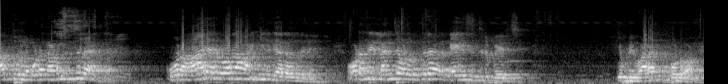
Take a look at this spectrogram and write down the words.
ஆத்தூர்ல கூட நடந்துச்சுல. ஒரு ஆயிரம் ரூபாய் தான் வாங்கியிருக்காரு அவரு. உடனே லஞ்ச வளர்த்துல அவர் கைது செஞ்சுட்டு போயிடுச்சு இப்படி வழக்கு போடுவாங்க.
